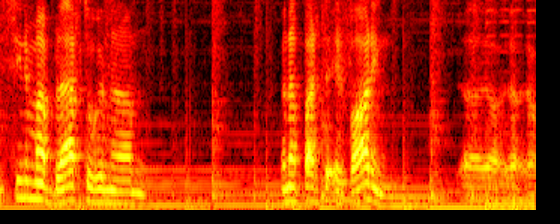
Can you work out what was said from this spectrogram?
cinema blijft toch een, um, een aparte ervaring. Ja, ja, ja.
